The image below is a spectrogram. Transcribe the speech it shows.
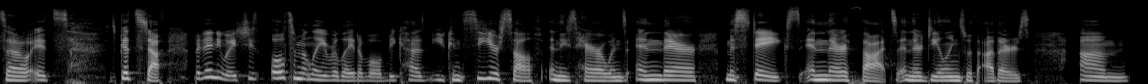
So it's it's good stuff. But anyway, she's ultimately relatable because you can see yourself in these heroines in their mistakes in their thoughts in their dealings with others. Um,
